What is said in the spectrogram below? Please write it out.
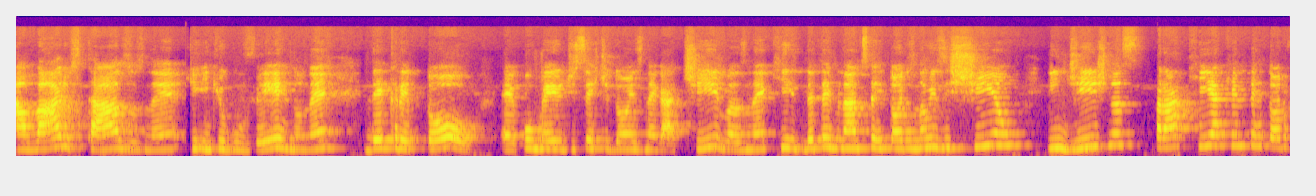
há vários casos né, em que o governo né, decretou, é, por meio de certidões negativas, né, que determinados territórios não existiam indígenas para que aquele território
